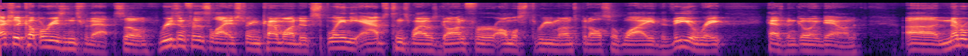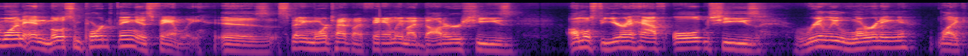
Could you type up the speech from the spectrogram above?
There's actually a couple reasons for that. So, reason for this live stream, kind of wanted to explain the absence, why I was gone for almost three months, but also why the video rate has been going down. Uh, number one and most important thing is family. Is spending more time with my family. My daughter, she's almost a year and a half old. She's really learning like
